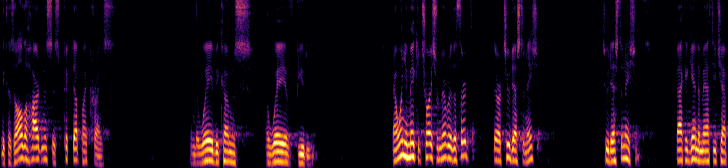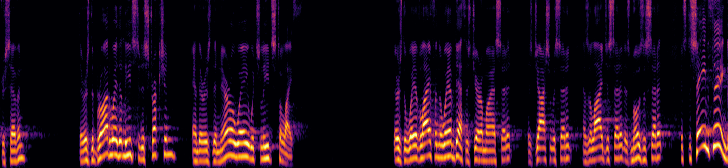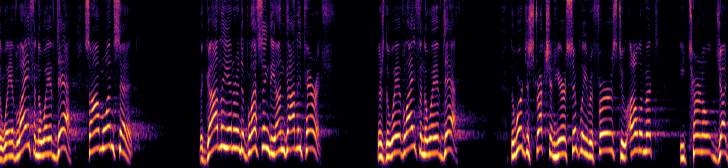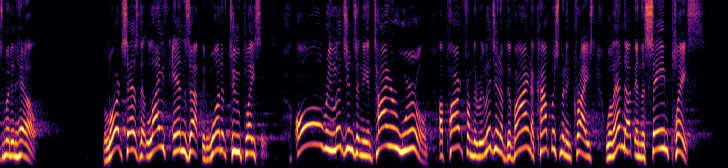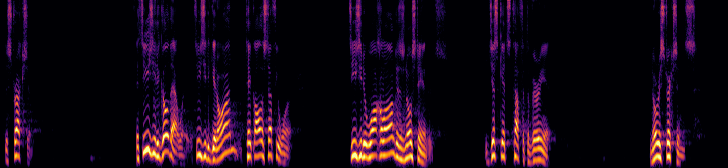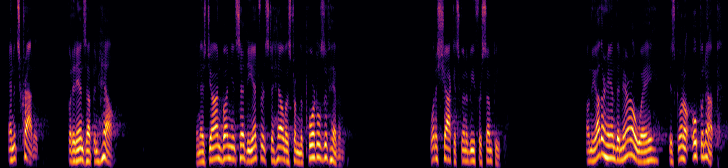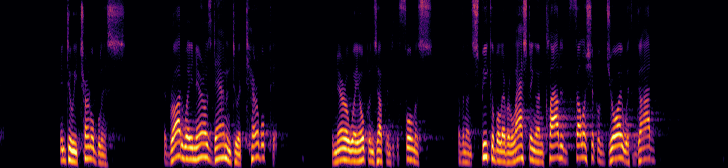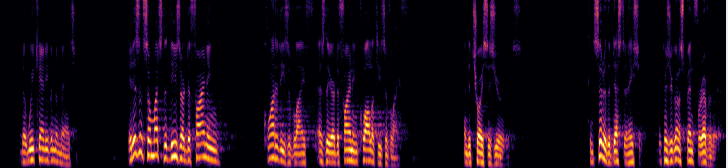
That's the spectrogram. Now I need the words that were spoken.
because all the hardness is picked up by Christ. And the way becomes a way of beauty. Now, when you make a choice, remember the third thing. There are two destinations. Two destinations. Back again to Matthew chapter 7. There is the broad way that leads to destruction, and there is the narrow way which leads to life. There's the way of life and the way of death, as Jeremiah said it, as Joshua said it, as Elijah said it, as Moses said it. It's the same thing, the way of life and the way of death. Psalm 1 said it. The godly enter into blessing, the ungodly perish. There's the way of life and the way of death. The word destruction here simply refers to ultimate eternal judgment in hell. The Lord says that life ends up in one of two places. All religions in the entire world, apart from the religion of divine accomplishment in Christ, will end up in the same place. Destruction. It's easy to go that way. It's easy to get on, take all the stuff you want. It's easy to walk along because there's no standards. It just gets tough at the very end. No restrictions. And it's crowded, but it ends up in hell. And as John Bunyan said, the entrance to hell is from the portals of heaven. What a shock it's going to be for some people. On the other hand, the narrow way is going to open up into eternal bliss. The broad way narrows down into a terrible pit. The narrow way opens up into the fullness of an unspeakable, everlasting, unclouded fellowship of joy with God that we can't even imagine. It isn't so much that these are defining quantities of life as they are defining qualities of life. And the choice is yours. Consider the destination because you're going to spend forever there.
